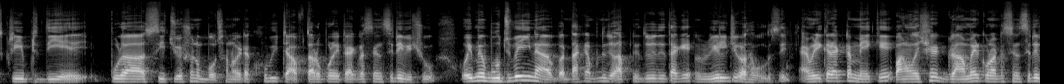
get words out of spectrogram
স্ক্রিপ্ট দিয়ে পুরা সিচুয়েশন বোঝানো, এটা খুবই টাফ তার উপর এটা একটা সেন্সিটিভ ইস্যু ওই মেয়ে বুঝবেই না তাকে আপনি আপনি যদি তাকে রিয়েলিটির কথা বলতেছি, আমেরিকার একটা মেয়েকে বাংলাদেশের গ্রামের কোনো একটা সেন্সিটিভ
